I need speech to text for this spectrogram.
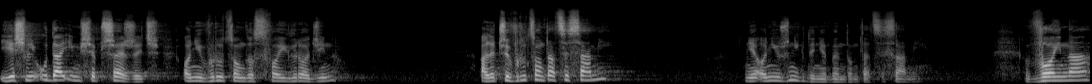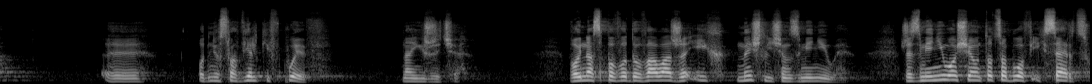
I jeśli uda im się przeżyć, oni wrócą do swoich rodzin. Ale czy wrócą tacy sami? Nie, oni już nigdy nie będą tacy sami. Wojna y, odniosła wielki wpływ na ich życie. Wojna spowodowała, że ich myśli się zmieniły, że zmieniło się to, co było w ich sercu,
